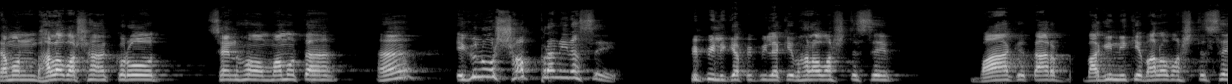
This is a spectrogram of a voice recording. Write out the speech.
তেমন ভালোবাসা, ক্রোধ, স্নেহ, মমতা হ্যাঁ? এগুলো সব প্রাণীর আছে। পিপিলিকা পিপিলাকে ভালোবাসতেছে, বাঘ তার বাঘিনীকে ভালোবাসতেছে।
